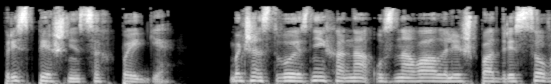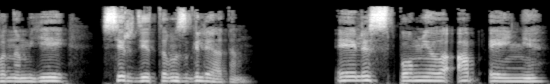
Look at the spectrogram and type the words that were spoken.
приспешницах Пегги. Большинство из них она узнавала лишь по адресованным ей сердитым взглядам. Элис вспомнила об Энне,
